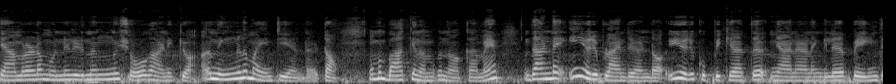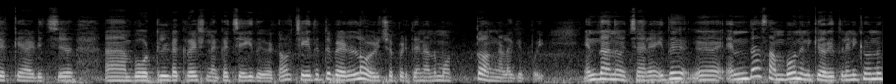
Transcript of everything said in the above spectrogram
ക്യാമറയുടെ മുന്നിൽ ഇരുന്നങ്ങ് ഷോ കാണിക്കുക. അത് നിങ്ങൾ മൈൻഡ് ചെയ്യേണ്ട കേട്ടോ. അപ്പം ബാക്കി നമുക്ക് നോക്കാമേ. ഇതാണ്ട് ഈ ഒരു പ്ലാന്റ് കണ്ടോ? ഈ ഒരു കുപ്പിക്കകത്ത് ഞാനാണെങ്കിൽ ഒക്കെ അടിച്ച് ബോട്ടിൽ ഡെക്കറേഷൻ ഒക്കെ ചെയ്ത് കേട്ടോ. ചെയ്തിട്ട് വെള്ളം ഒഴിച്ചപ്പോഴത്തേനും അത് മൊത്തം അങ്ങളകിപ്പോയി. എന്താന്ന് വെച്ചാൽ ഇത് എന്താ സംഭവം എന്ന് എനിക്കറിയത്തില്ല. എനിക്കൊന്ന്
